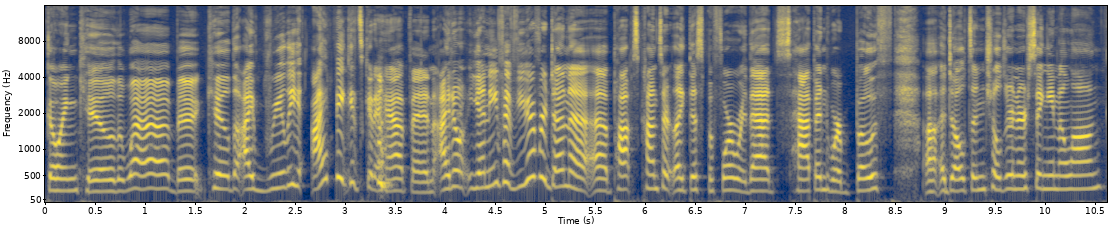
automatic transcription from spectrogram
going, kill the wabbit, kill the. I really, I think it's going to happen. I don't, Yaniv, have you ever done a, a, Pops concert like this before where that's happened, where both uh, adults and children are singing along?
